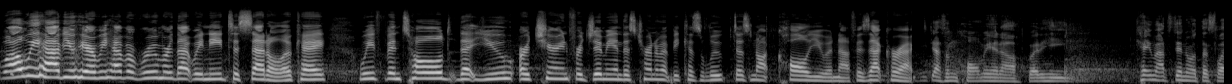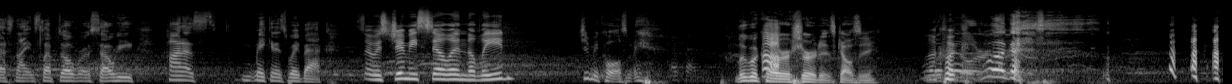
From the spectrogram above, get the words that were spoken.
While we have you here, we have a rumor that we need to settle, okay? We've been told that you are cheering for Jimmy in this tournament because Luke does not call you enough. Is that correct? He doesn't call me enough, but he came out to dinner with us last night and slept over, so he kind of making his way back. So is Jimmy still in the lead? Jimmy calls me. Okay. Look what color her shirt is, Kelsey. Look what. Look.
